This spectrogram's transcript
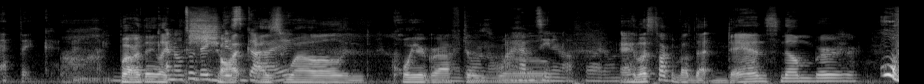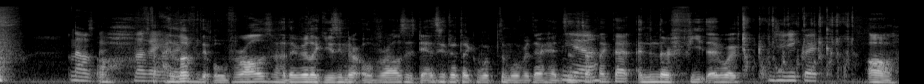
epic. and, like, But are they like and also like shot this guy, as well and choreographed as know. well? I haven't seen enough, so I don't know. And let's talk about that dance number. Oof, that was good. Oh, that was I good. loved the overalls. How they were like using their overalls as dancing. They'd like whip them over their heads and Yeah. stuff like that. And then their feet. They were. Like, oh,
